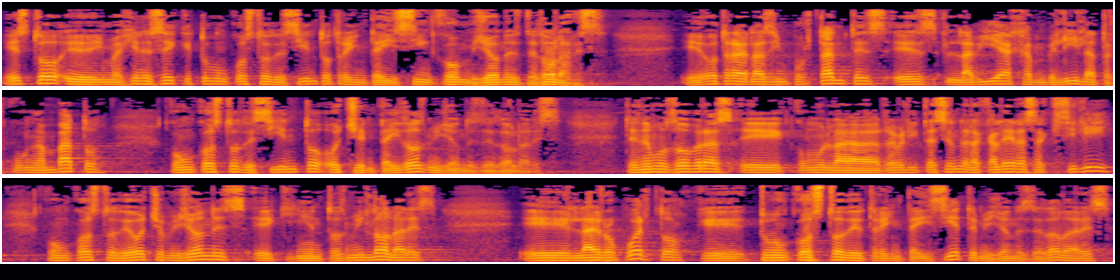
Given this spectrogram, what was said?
Esto, eh, imagínense que tuvo un costo de 135 millones de dólares. otra de las importantes es la vía Jambelí-La Tacunga-Ambato, con un costo de 182 millones de dólares. Tenemos obras eh, como la rehabilitación de la calera Saquicilí, con un costo de 8 millones eh, 500 mil dólares. Eh, el aeropuerto, que tuvo un costo de 37 millones de dólares.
